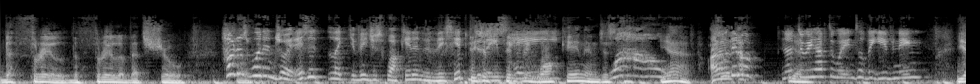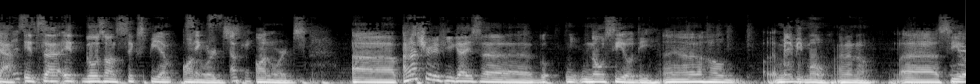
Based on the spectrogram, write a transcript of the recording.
the thrill, the thrill of that show. How does one enjoy it? Is it like they just walk in and then they see it? They do just they simply pay? walk in and just Wow. yeah. So I- they I- don't. Now, yeah. do we have to wait until the evening? Yeah, it's uh, it goes on 6 p.m. onwards. okay. Onwards. Uh, I'm not sure if you guys uh, go, know COD. I don't know how. Maybe Mo. I don't know. Uh, CO,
